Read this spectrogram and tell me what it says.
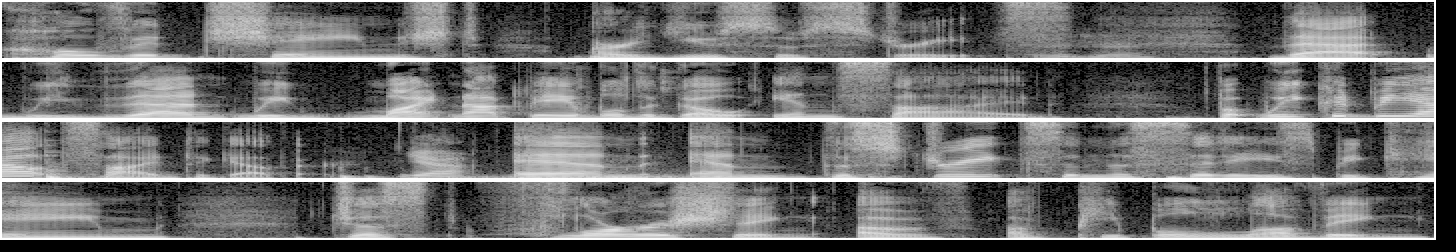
COVID changed our use of streets. Mm-hmm. That we then we might not be able to go inside, but we could be outside together. Yeah. And and the streets in the cities became just flourishing of of people loving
